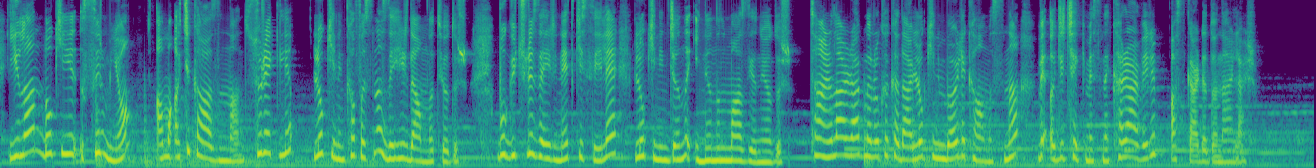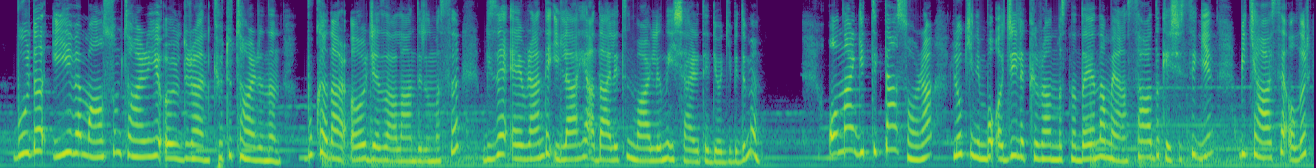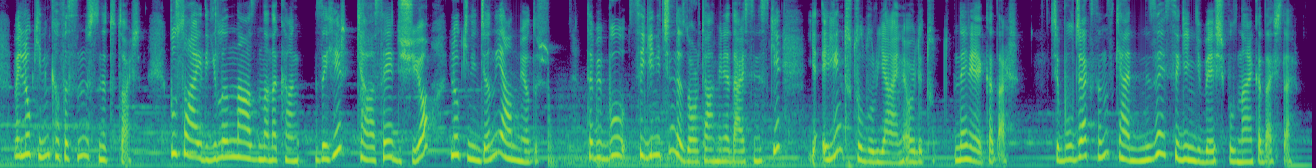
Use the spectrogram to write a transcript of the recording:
Yılan Loki'yi ısırmıyor ama açık ağzından sürekli Loki'nin kafasına zehir damlatıyordur. Bu güçlü zehrin etkisiyle Loki'nin canı inanılmaz yanıyordur. Tanrılar Ragnarok'a kadar Loki'nin böyle kalmasına ve acı çekmesine karar verip Asgard'a dönerler. Burada iyi ve masum Tanrı'yı öldüren kötü Tanrı'nın bu kadar ağır cezalandırılması bize evrende ilahi adaletin varlığını işaret ediyor gibi değil mi? Onlar gittikten sonra Loki'nin bu acıyla kıvranmasına dayanamayan sadık eşi Sigyn bir kase alır ve Loki'nin kafasının üstüne tutar. Bu sayede yılanın ağzından akan zehir kaseye düşüyor, Loki'nin canı yanmıyordur. Tabi bu Sigyn için de zor tahmin edersiniz ki ya elin tutulur yani öyle tut nereye kadar. İşte bulacaksanız kendinize Sigyn gibi eş bulun arkadaşlar.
